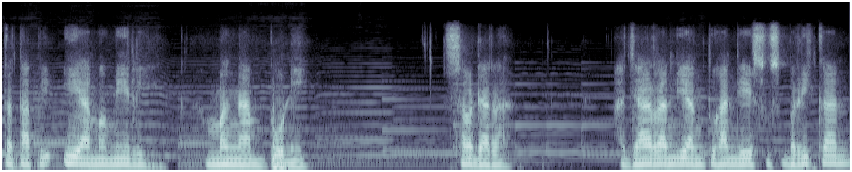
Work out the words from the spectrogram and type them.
Tetapi ia memilih mengampuni. Saudara, ajaran yang Tuhan Yesus berikan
